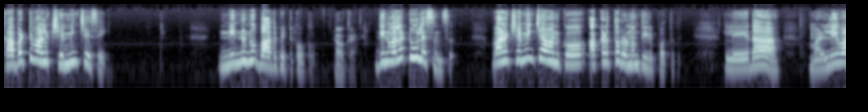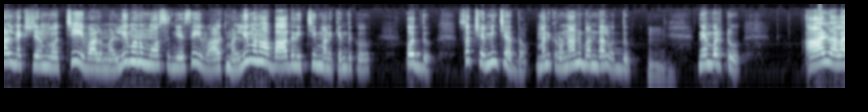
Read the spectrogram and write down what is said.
కాబట్టి వాళ్ళని క్షమించేసేయి. నిన్ను నువ్వు బాధ పెట్టుకోకు. ఓకే. దీనివల్ల టూ లెసన్స్ వాళ్ళని క్షమించావనుకో అక్కడతో రుణం తీరిపోతుంది. లేదా మళ్ళీ వాళ్ళు నెక్స్ట్ జన్మలో వచ్చి వాళ్ళు మళ్ళీ మనం మోసం చేసి వాళ్ళకి మళ్ళీ మనం ఆ బాధనిచ్చి మనకెందుకు? వద్దు. సో క్షమించేద్దాం. మనకి రుణానుబంధాలు వద్దు. నెంబర్ టూ వాళ్ళు అలా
